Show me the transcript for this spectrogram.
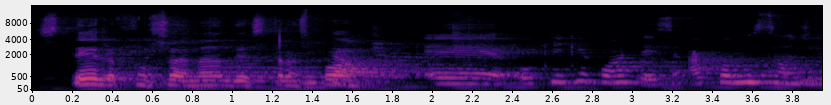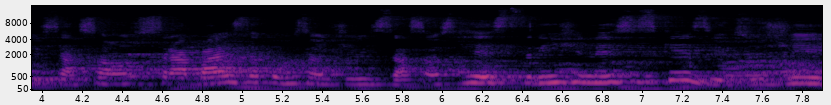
esteja funcionando esse transporte? Então, é, o que, que acontece? A comissão de licitação, os trabalhos da comissão de licitação se restringem nesses quesitos de,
